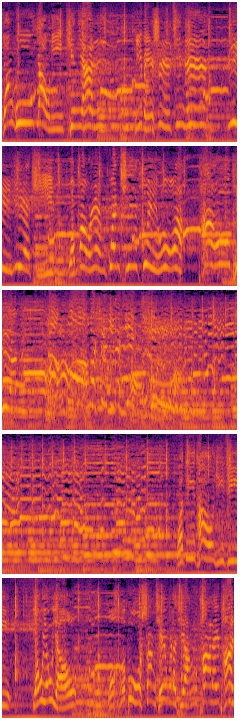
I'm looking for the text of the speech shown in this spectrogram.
皇姑要你听言。你本是今日玉液体，我冒认官亲罪恶滔天呐、丈夫，我是你的贤妻。我低头一击，有有有，我何不上前我的将他来判？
